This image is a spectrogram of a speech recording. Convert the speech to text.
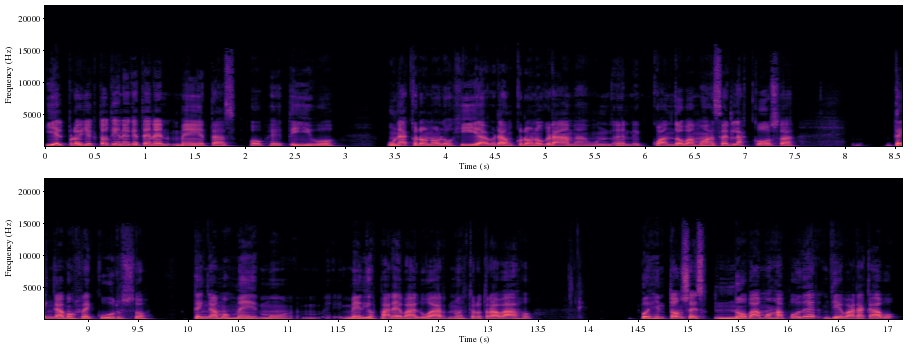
y el proyecto tiene que tener metas, objetivos, una cronología, ¿verdad? Un cronograma, un, cuándo vamos a hacer las cosas, tengamos recursos, tengamos medios para evaluar nuestro trabajo, pues entonces no vamos a poder llevar a cabo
